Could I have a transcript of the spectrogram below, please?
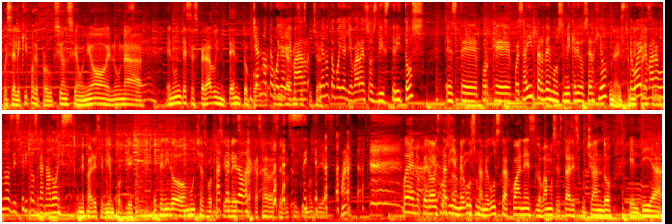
pues el equipo de producción se unió en una en un desesperado intento por Ya no te voy a llevar, ya no te voy a llevar a esos distritos este, porque pues ahí perdemos, mi querido Sergio. Te voy a llevar a unos distritos ganadores. Me parece bien porque he tenido muchas votaciones fracasadas en los últimos días. Bueno, pero está bien, me gusta, me gusta, Juanes, lo vamos a estar escuchando el día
